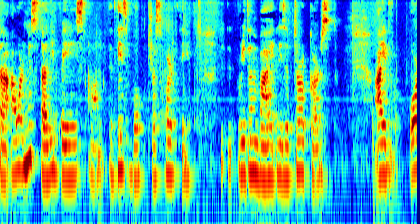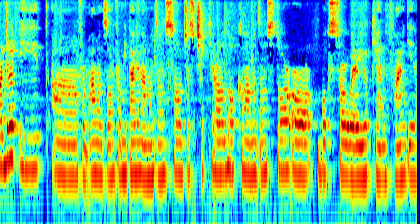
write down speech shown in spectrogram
our new study based on this book, Trustworthy, written by Lysa TerKeurst. I've ordered it uh, from Amazon, from Italian Amazon. So just check your local Amazon store or bookstore where you can find it.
